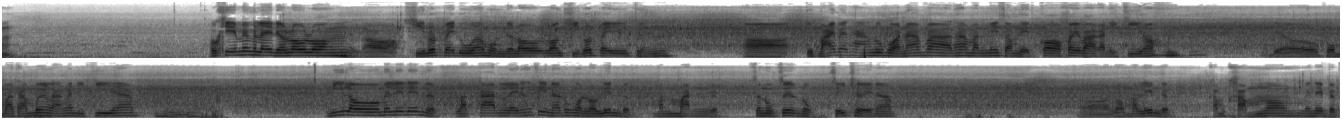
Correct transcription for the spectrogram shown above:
ม โอเคไม่เป็นไรเดี๋ยวเราลองออขี่รถไปดูนะผมเดี๋ยวเราลองขี่รถไปถึงจุดหมายปลายทางดูก่อนนะว่าถ้ามันไม่สำเร็จก็ค่อยว่ากันอีกทีเนาะเดี๋ยวผมมาทำเบื้องหลังกันอีกทีนะครับนี่เราไม่เล่นแบบหลักการอะไรทั้งสิ้นนะทุกคนเราเล่นแบบมันๆแบบ สนุกสนุกเฉยๆนะครับเรามาเล่นแบบขำๆเนาะไม่ได้แบบ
